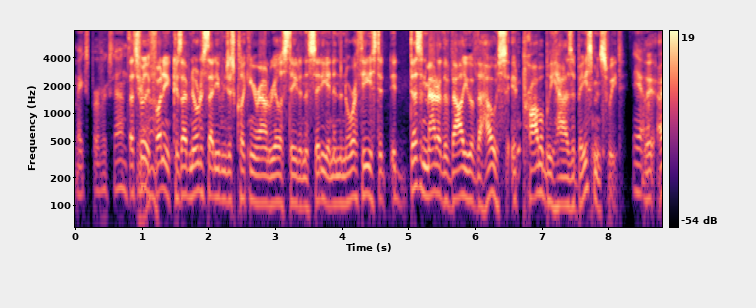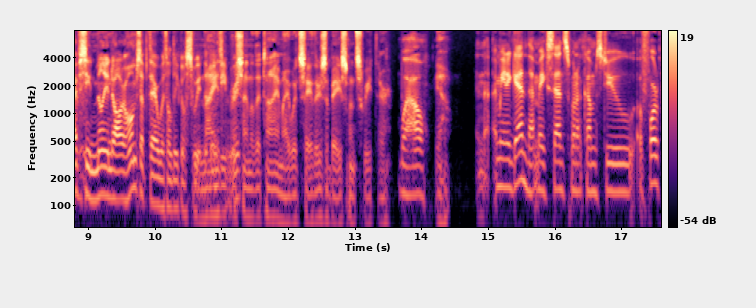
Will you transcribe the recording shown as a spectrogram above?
Makes perfect sense. That's really funny because I've noticed that even just clicking around real estate in the city and in the Northeast, it, it doesn't matter the value of the house. It probably has a basement suite. Yeah. I've seen million dollar homes up there with a legal suite Ninety basement. right? percent of the time, I would say there's a basement suite there. wow. Yeah. And I mean, again, that makes sense when it comes to afford.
